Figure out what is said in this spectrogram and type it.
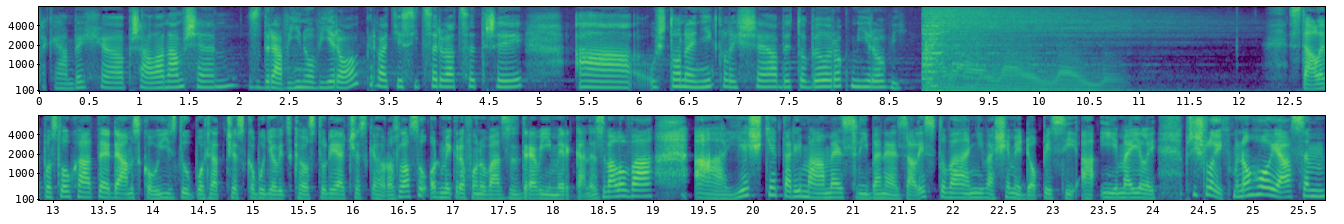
Tak já bych eh, přála nám všem zdravý nový rok 2023 a už to není kliše, aby to byl rok mírový. Stále posloucháte dámskou jízdu pořad Českobudějovického studia Českého rozhlasu. Od mikrofonu vás zdraví Mirka Nezvalová. A ještě tady máme slíbené zalistování vašimi dopisy a e-maily. Přišlo jich mnoho, já jsem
